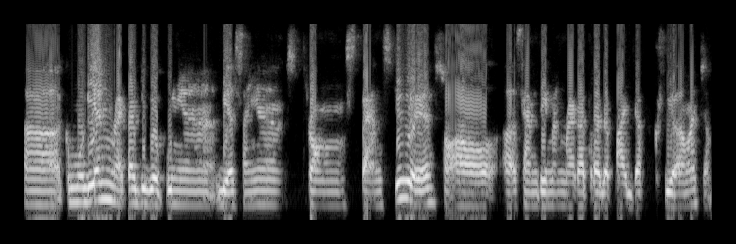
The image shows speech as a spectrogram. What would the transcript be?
Uh, kemudian mereka juga punya biasanya strong stance juga ya soal uh, sentimen mereka terhadap pajak segala macam.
